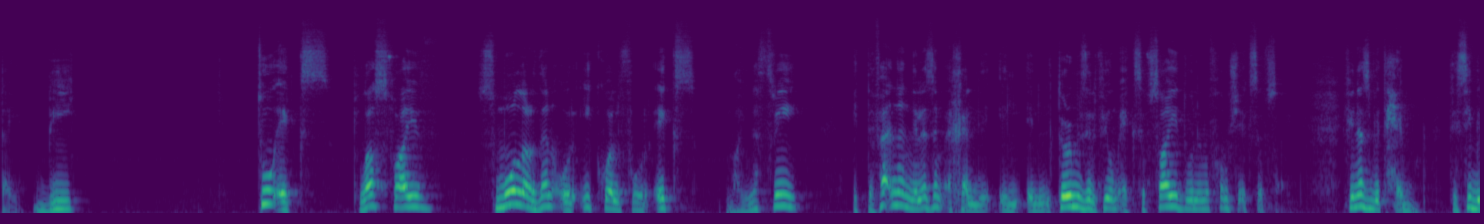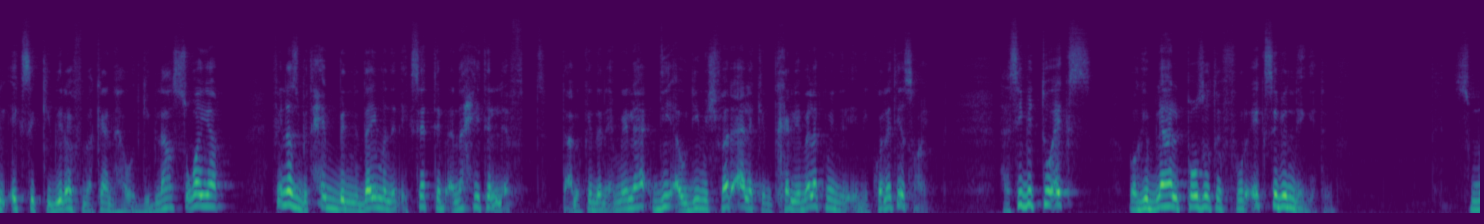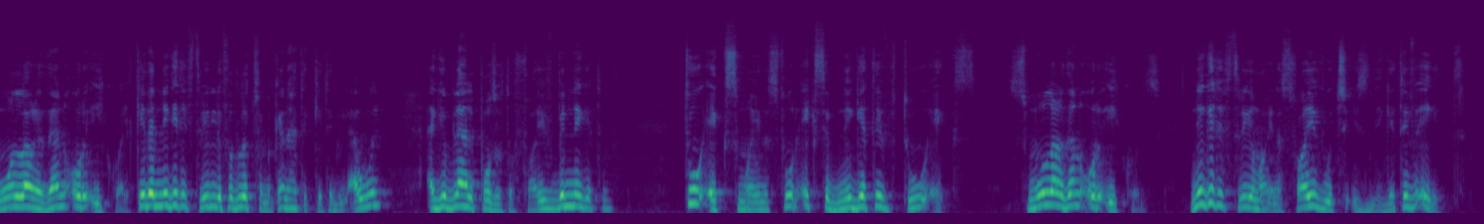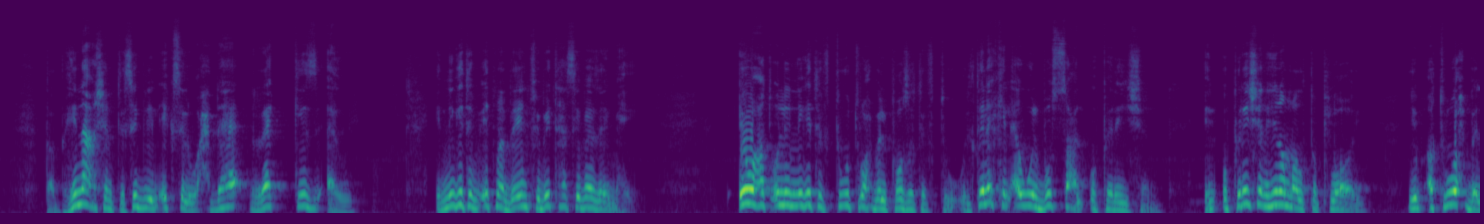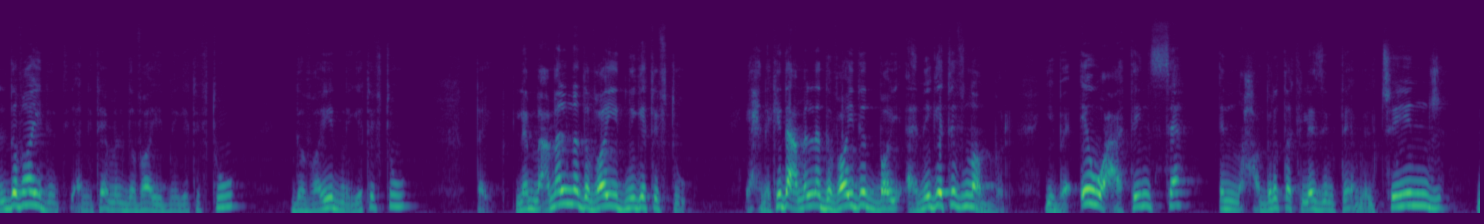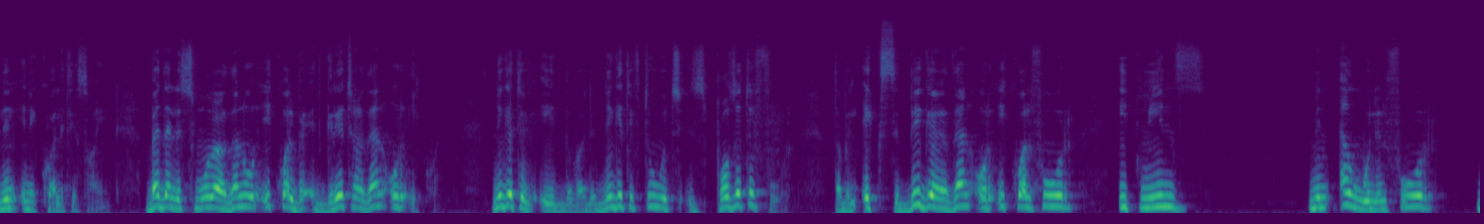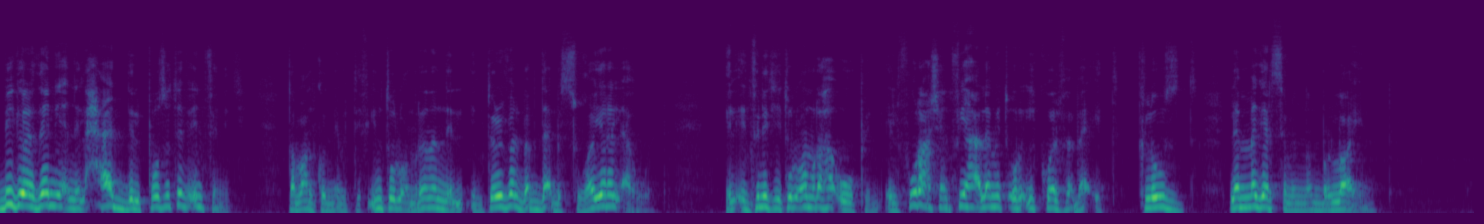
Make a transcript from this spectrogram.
طيب B 2x plus 5 smaller than or equal 4x minus 3 اتفقنا إن لازم أخلي ال terms اللي فيهم x في side واللي ما فيهمش x في side في ناس بتحب تسيب ال x الكبيرة في مكانها وتجيب لها الصغير في ناس بتحب إن دايما ال x ات تبقى ناحية ال left تعالوا كده نعملها. دي أو دي مش فارقة لكن تخلي بالك من ال inequality sign هسيب ال 2 x وأجيب لها ال positive 4 x بال negative smaller than or equal. كده ال negative 3 اللي فضلت في مكانها تتكتب الأول. أجيب لها ال positive 5 بال negative 2x minus 4x ب negative 2x smaller than or equals negative 3 minus 5 which is negative 8 طب هنا عشان تسيب لي ال x لوحدها ركز قوي. ال negative 8 مبدئيا في بيتها سيبها زي ما هي. اوعى تقول لي ال negative 2 تروح بال positive 2 قلت لك الأول بص على ال operation ال operation هنا multiply يبقى تروح بال divided يعني تعمل divide negative 2 divide negative 2 طيب لما عملنا divide negative 2 إحنا كده عملنا divided by a negative number يبقى اوعى تنسى ان حضرتك لازم تعمل change لل inequality sign بدل smaller than or equal بقت greater than or equal. Negative 8 divided negative 2 which is positive 4 طب ال x bigger than or equal 4 it means من أول ال four bigger than يعني لحد ال positive infinity طبعا كنا متفقين طول عمرنا إن ال interval ببدا بالصغير الأول. ال infinity طول عمرها open ال four عشان فيها علامة or equal فبقت closed لما أجي ارسم ال number line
